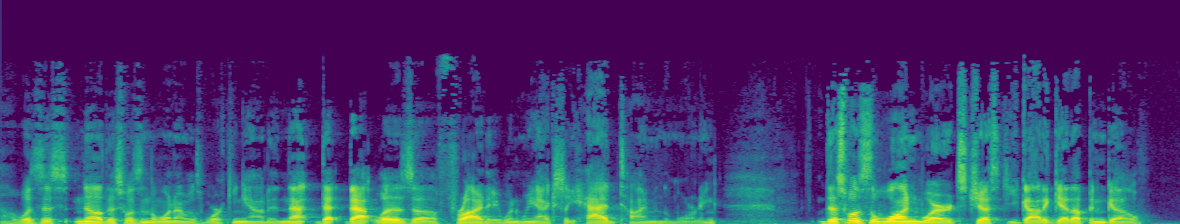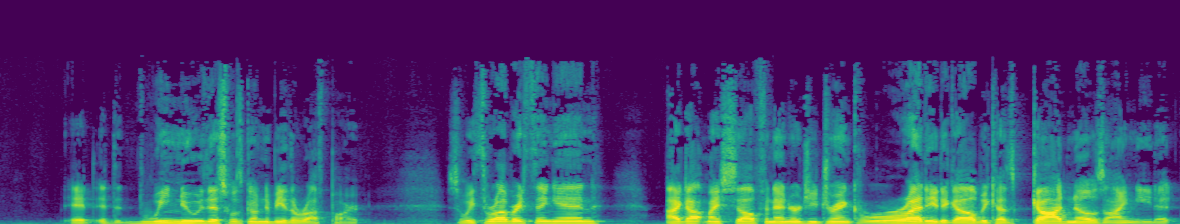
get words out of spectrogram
uh, was this? No, this wasn't the one I was working out in. That that that was uh, Friday when we actually had time in the morning. This was the one where it's just you got to get up and go. It, it we knew this was going to be the rough part, so we throw everything in I got myself an energy drink ready to go because God knows I need it.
